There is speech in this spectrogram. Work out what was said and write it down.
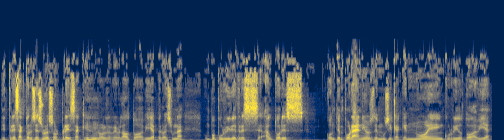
de tres actores, es una sorpresa que uh -huh. no le he revelado todavía, pero es una, un popurrí de tres autores contemporáneos de música que no he incurrido todavía,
